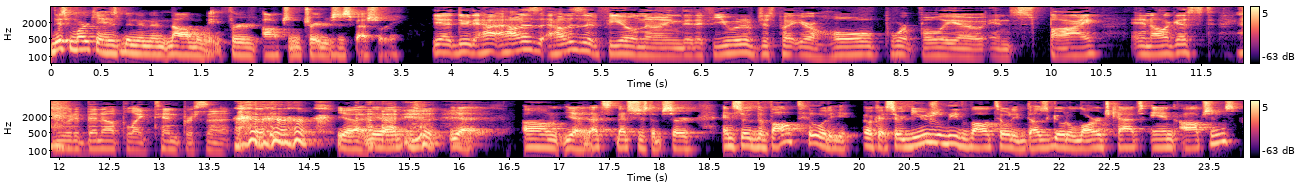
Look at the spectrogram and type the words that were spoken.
this market has been an anomaly for option traders especially. Yeah, dude, how, how does how does it feel knowing that if you would have just put your whole portfolio in SPY in August, you would have been up like ten percent? yeah, yeah, yeah. Um, yeah, that's that's just absurd. And so the volatility. Okay, so usually the volatility does go to large caps and options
